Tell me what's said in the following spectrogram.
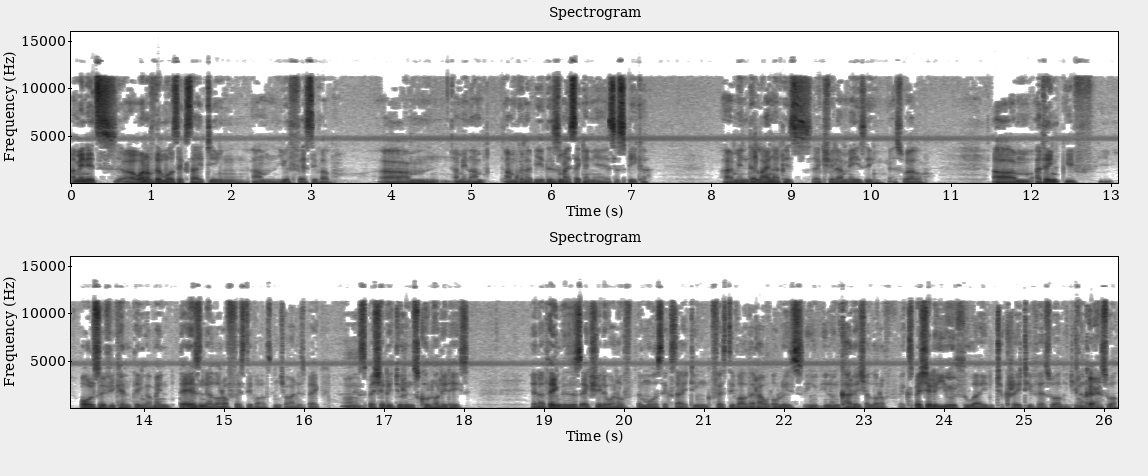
I mean, it's uh, one of the most exciting um, youth festival. Um, I mean, I'm I'm gonna be. This is my second year as a speaker. I mean, the lineup is actually amazing as well. Um, I think if also if you can think, I mean, there isn't a lot of festivals in Johannesburg, especially during school holidays. And I think this is actually one of the most exciting festival that I would always you know, encourage a lot of, especially youth who are into creative as well in general Okay. as well.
